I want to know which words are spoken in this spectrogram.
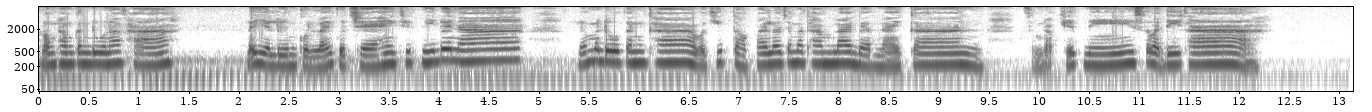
ลองทำกันดูนะคะ และอย่าลืมกดไลค์กดแชร์ให้คลิปนี้ด้วยนะ แล้วมาดูกันค่ะ ว่าคลิปต่อไปเราจะมาทำลายแบบไหนกันสำหรับคลิปนี้ สวัสดีค่ะ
